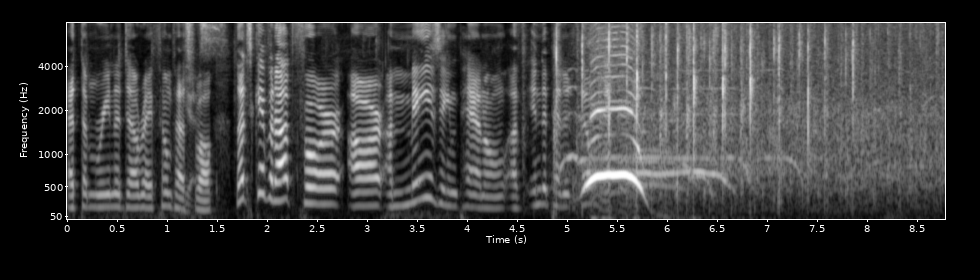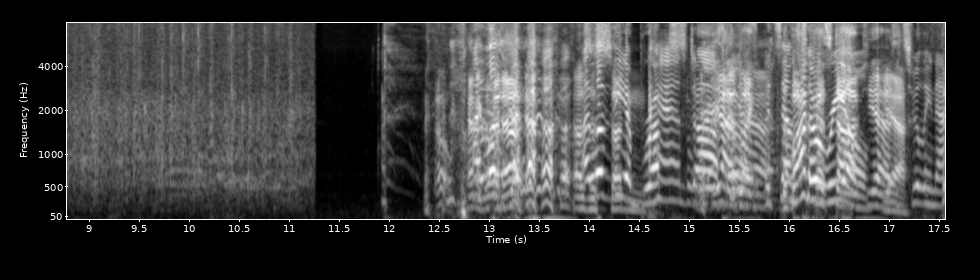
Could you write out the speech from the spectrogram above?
at the Marina Del Rey Film Festival. Yes. Let's give it up for our amazing panel of independent filmmakers. I love, the, I a love the abrupt stop. Yeah, It- like, it sounds so real. stopped, yes. Yeah. It's really Thank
